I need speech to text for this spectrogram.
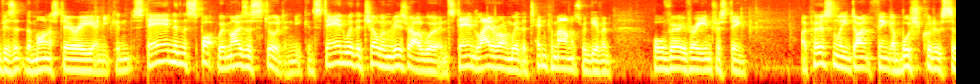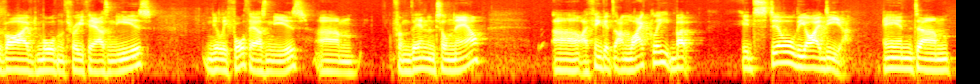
Visit the monastery, and you can stand in the spot where Moses stood, and you can stand where the children of Israel were, and stand later on where the Ten Commandments were given. All very, very interesting. I personally don't think a bush could have survived more than 3,000 years nearly 4,000 years um, from then until now. Uh, I think it's unlikely, but it's still the idea. And um,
